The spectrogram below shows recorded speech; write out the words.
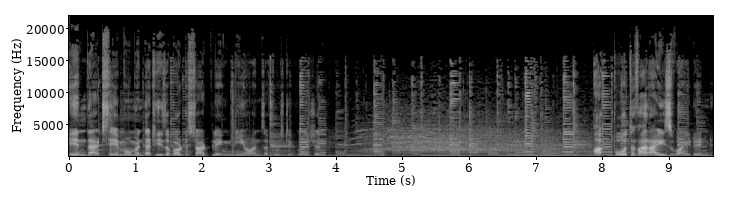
in that same moment that he's about to start playing Neon's acoustic version. Uh, both of our eyes widened,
